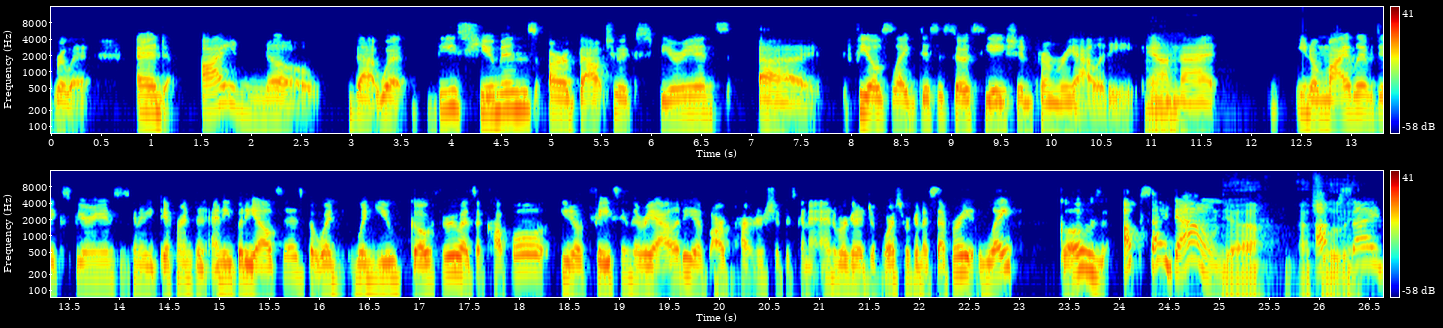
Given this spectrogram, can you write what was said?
through it. And I know that what these humans are about to experience uh, feels like disassociation from reality. Mm. And that you know my lived experience is going to be different than anybody else's but when when you go through as a couple you know facing the reality of our partnership is going to end we're going to divorce we're going to separate life goes upside down yeah Absolutely. upside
